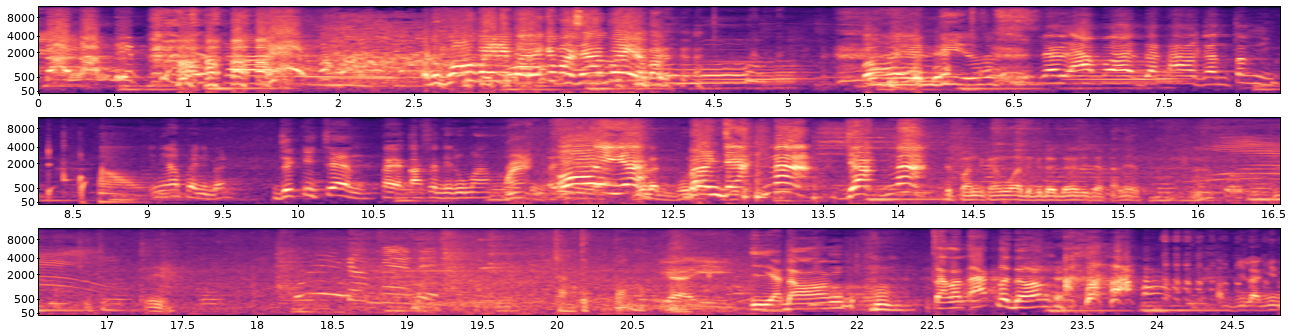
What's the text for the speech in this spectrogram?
tanam di pinggirkan. Aduh, kok ini barangnya masih apa ya, Bang? Bang Hendy. Dari apa? Jaka ganteng. Ini apa ini, Ban? Jackie Chan. Kayak kaset di rumah. Oh iya, Bulan-bulan. Bang Jakna. Jakna. Depan kamu ada bidadari Jaka lihat. Iya. Cantik banget. Ya, iya. Iya dong. Calon aku dong. Bilangin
